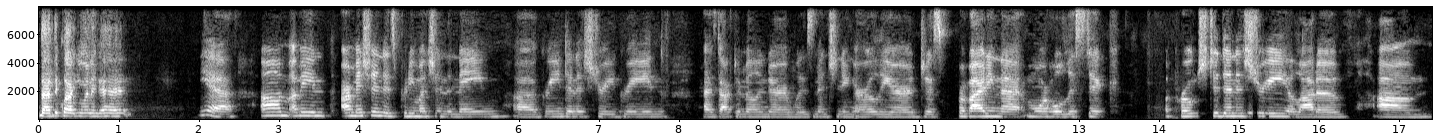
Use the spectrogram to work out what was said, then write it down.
Dr. Clarke, you want to go ahead? Yeah. Um, I mean, our mission is pretty much in the name uh, green dentistry, green, as Dr. Millender was mentioning earlier, just providing that more holistic approach to dentistry. A lot of um,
